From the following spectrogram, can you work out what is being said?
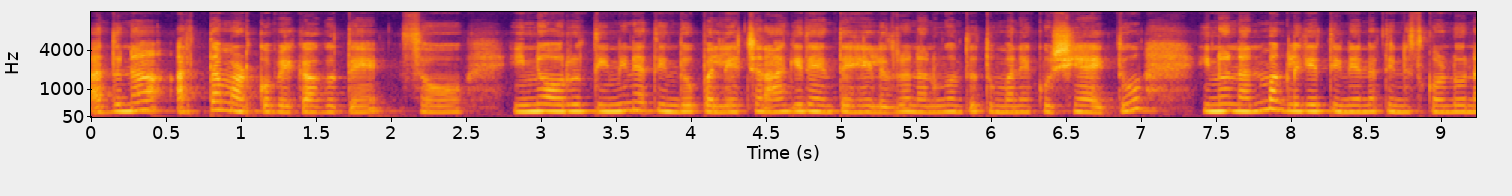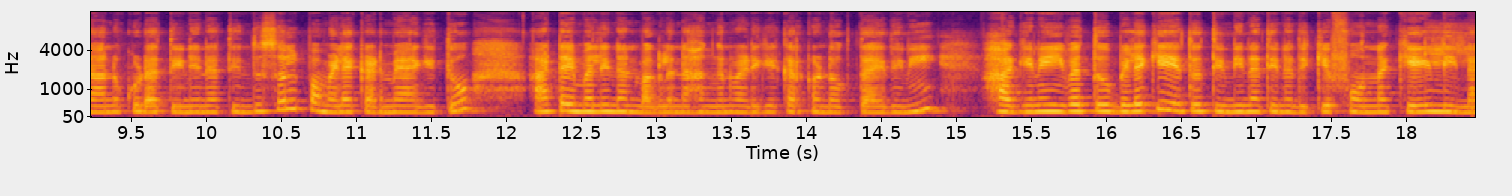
ಅದನ್ನು ಅರ್ಥ ಮಾಡ್ಕೋಬೇಕಾಗುತ್ತೆ. ಸೊ ಇನ್ನು ಅವರು ತಿಂಡಿನ ತಿಂದು ಪಲ್ಯ ಚೆನ್ನಾಗಿದೆ ಅಂತ ಹೇಳಿದ್ರು, ನನಗಂತೂ ತುಂಬಾ ಖುಷಿ ಆಯಿತು. ಇನ್ನು ನನ್ನ ಮಗಳಿಗೆ ತಿಂಡಿನ ತಿನ್ನಿಸ್ಕೊಂಡು ನಾನು ಕೂಡ ತಿಂಡಿನ ತಿಂದು ಸ್ವಲ್ಪ ಮಳೆ ಕಡಿಮೆ ಆಗಿತ್ತು. ಆ ಟೈಮಲ್ಲಿ ನನ್ನ ಮಗಳನ್ನ ಅಂಗನವಾಡಿಗೆ ಕರ್ಕೊಂಡು ಹೋಗ್ತಾ ಇದ್ದೀನಿ. ಹಾಗೆಯೇ ಇವತ್ತು ಬೆಳಗ್ಗೆ ಎದ್ದು ತಿಂಡಿನ ತಿನ್ನೋದಕ್ಕೆ ಫೋನ್ನ ಕೇಳಲಿಲ್ಲ.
